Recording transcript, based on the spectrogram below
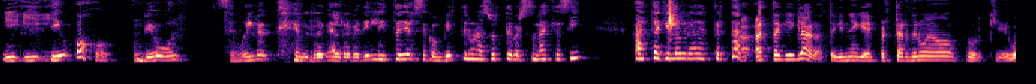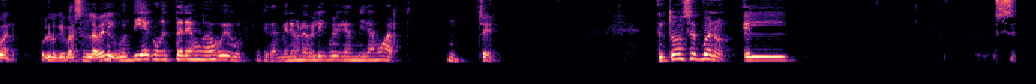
Y, y- Y ojo, Beowulf se vuelve, al repetir la historia, él se convierte en una suerte de personaje así hasta que logra despertar. hasta que, claro, hasta que tiene que despertar de nuevo porque, bueno, por lo que pasa en la película. Algún día comentaremos a Beowulf, porque también es una película que admiramos harto. Mm, Sí. Entonces, bueno, el... se,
